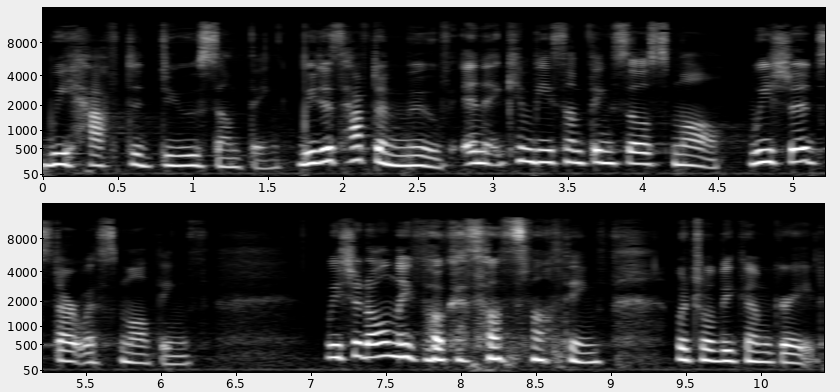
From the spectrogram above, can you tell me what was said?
we have to do something. We just have to move. And it can be something so small. We should start with small things. We should only focus on small things, which will become great.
